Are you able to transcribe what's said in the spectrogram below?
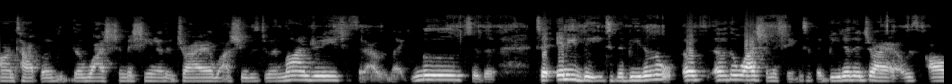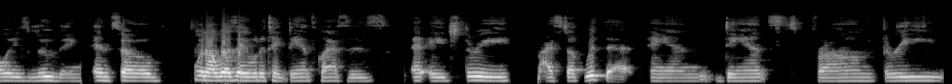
on top of the washing machine or the dryer while she was doing laundry, she said I would like move to the to any beat, to the beat of the of, of the washing machine, to the beat of the dryer. I was always moving. And so when I was able to take dance classes at age three, I stuck with that and danced from three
